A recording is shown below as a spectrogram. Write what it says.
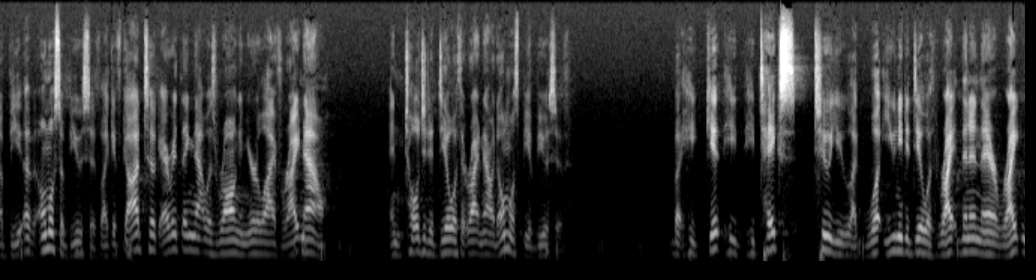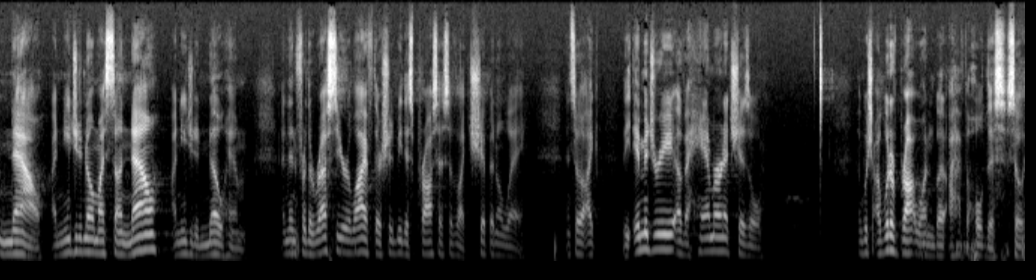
abu- uh, almost abusive. Like if God took everything that was wrong in your life right now and told you to deal with it right now, it'd almost be abusive. But he get he he takes to you like what you need to deal with right then and there, right now. I need you to know my son now. I need you to know him. And then for the rest of your life, there should be this process of like chipping away. And so like the imagery of a hammer and a chisel, which I would have brought one, but I have to hold this. So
